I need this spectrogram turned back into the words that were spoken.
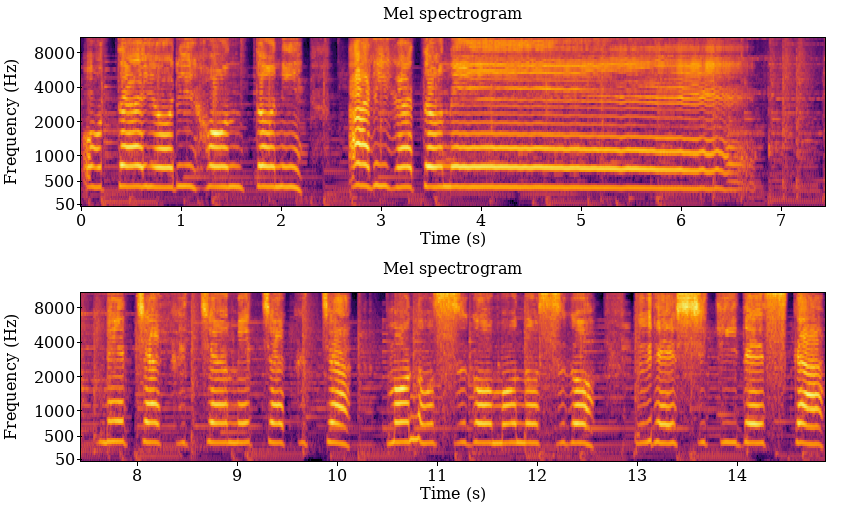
お便り本当にありがとね。めちゃくちゃめちゃくちゃものすごものすご嬉しきですか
